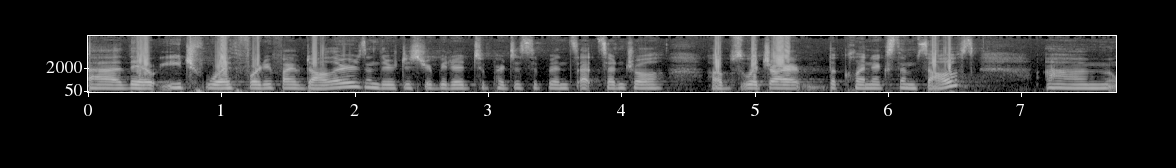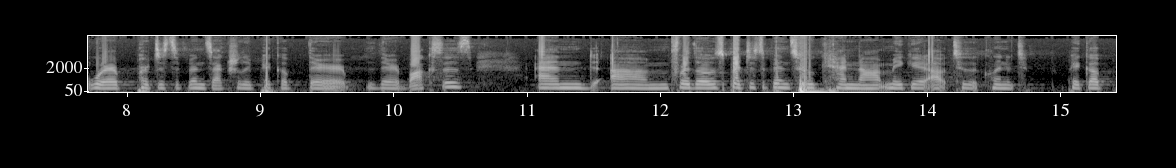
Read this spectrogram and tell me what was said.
uh, they're each worth $45, and they're distributed to participants at central hubs, which are the clinics themselves, um, where participants actually pick up their, their boxes. And um, for those participants who cannot make it out to the clinic to pick up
